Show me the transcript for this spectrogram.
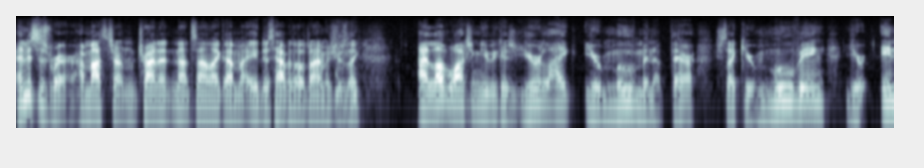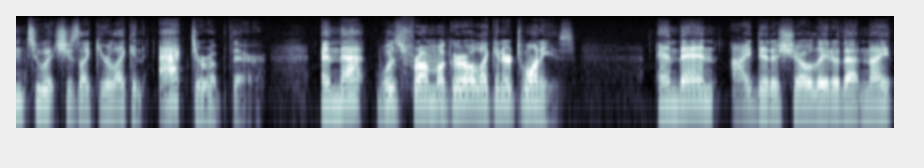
and this is rare. I'm not I'm trying to not sound like I'm a this happens all the time, but she was like. I love watching you because you're like your movement up there. She's like you're moving, you're into it. She's like you're like an actor up there. And that was from a girl like in her 20s. And then I did a show later that night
